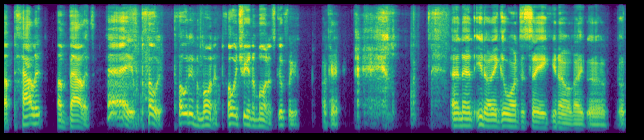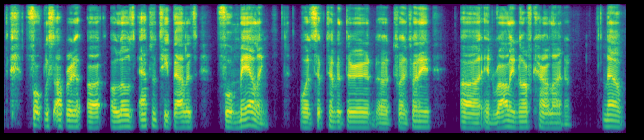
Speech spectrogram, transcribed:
a pallet of ballots. Hey, poet, poet in the morning, poetry in the morning. It's good for you. Okay. And then, you know, they go on to say, you know, like uh, forklift operator uh, allows absentee ballots for mailing on September 3rd, uh, 2020, uh, in Raleigh, North Carolina. Now,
